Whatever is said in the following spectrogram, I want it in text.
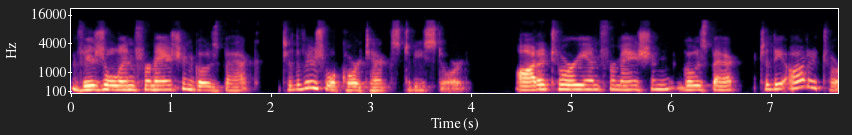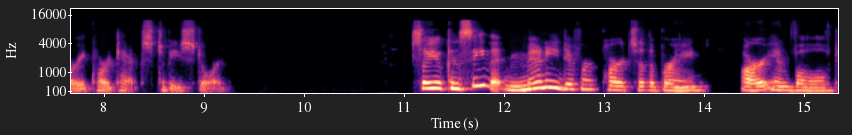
visual information goes back to the visual cortex to be stored. Auditory information goes back to the auditory cortex to be stored. So you can see that many different parts of the brain are involved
